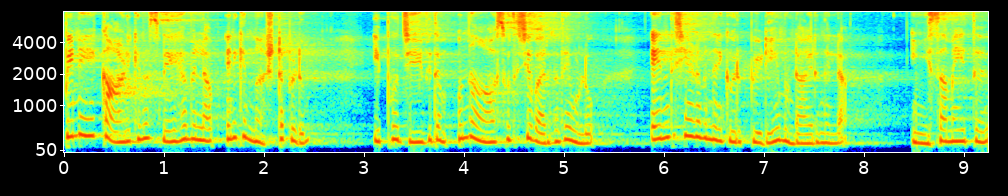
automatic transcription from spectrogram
പിന്നെ ഈ കാണിക്കുന്ന സ്നേഹമെല്ലാം എനിക്ക് നഷ്ടപ്പെടും. ഇപ്പോൾ ജീവിതം ഒന്ന് ആസ്വദിച്ച് വരുന്നതേ ഉള്ളൂ. എന്ത് ചെയ്യണമെന്ന് എനിക്കൊരു പിടിയും ഉണ്ടായിരുന്നില്ല. ഈ സമയത്ത്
